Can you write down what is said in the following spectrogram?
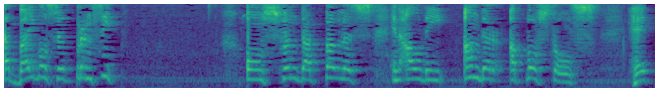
'n Bybelse prinsip. Ons vind dat Paulus en al die ander apostels het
